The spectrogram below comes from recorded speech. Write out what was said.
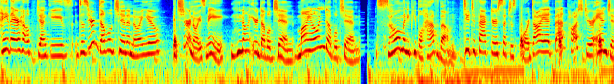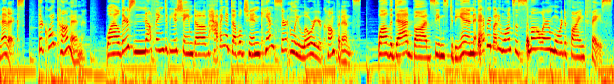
Hey there, health junkies! Does your double chin annoy you? It sure annoys me. Not your double chin, my own double chin. So many people have them, due to factors such as poor diet, bad posture, and genetics. They're quite common. While there's nothing to be ashamed of, having a double chin can certainly lower your confidence. While the dad bod seems to be in, everybody wants a smaller, more defined face.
